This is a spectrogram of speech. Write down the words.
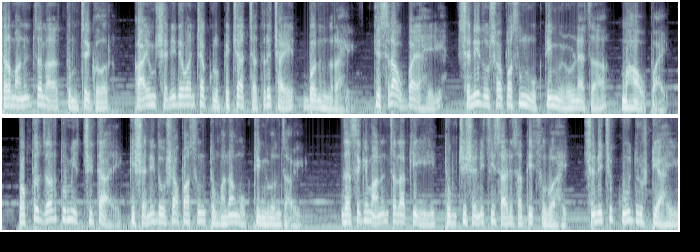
तर मानून चला तुमचे घर कायम शनिदेवांच्या कृपेच्या छत्रछायेत बनून राहील. तिसरा उपाय आहे शनी दोषापासून मुक्ती मिळवण्याचा महा उपाय. फक्त जर तुम्ही इच्छित आहे की शनी दोषापासून तुम्हाला मुक्ती मिळून जावी जसे की मानून चला की तुमची शनीची साडेसाती सुरू आहे. शनीची कुदृष्टी आहे.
